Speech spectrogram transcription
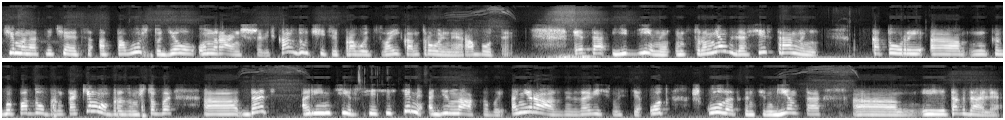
чем он отличается от того, что делал он раньше? Ведь каждый учитель проводит свои контрольные работы. Это единый инструмент для всей страны который э, как бы подобран таким образом, чтобы э, дать ориентир всей системе одинаковый, а не разный в зависимости от школы, от контингента э, и так далее.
